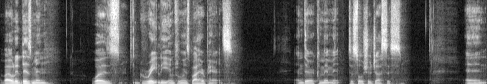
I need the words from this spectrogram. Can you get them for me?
Viola Desmond was greatly influenced by her parents and their commitment to social justice. And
